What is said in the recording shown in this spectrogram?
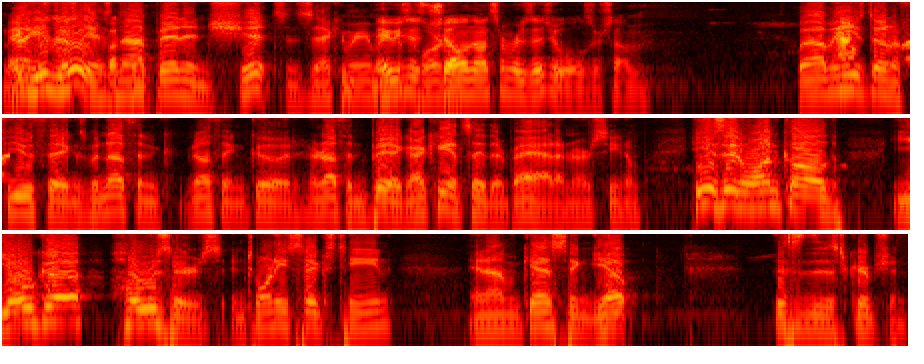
Maybe no, he he's really has fucking- not been in shit since Zach and Miri Maybe he's just Porno. chilling on some residuals or something. Well, I mean, he's done a few things, but nothing, nothing good or nothing big. I can't say they're bad. I've never seen them. He's in one called Yoga Hosers in 2016, and I'm guessing, yep, this is the description.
